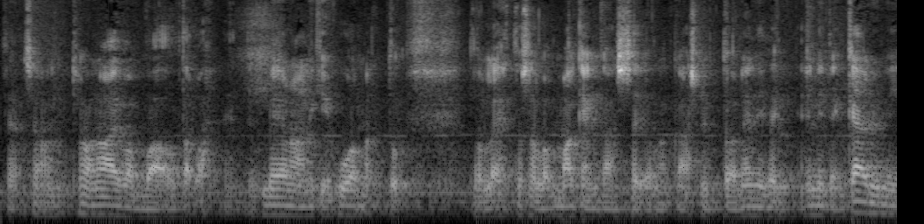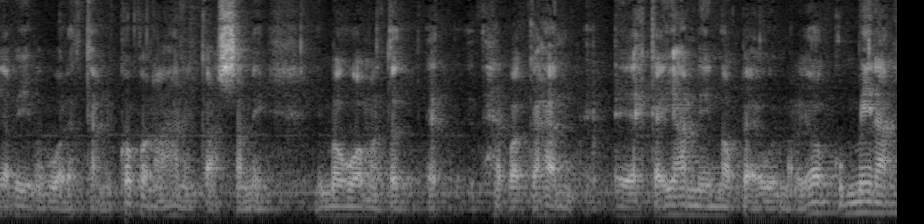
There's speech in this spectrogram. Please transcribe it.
Se, se, on, se on aivan valtava. Et, et me on ainakin huomattu tuon Lehtosalon Maken kanssa, jonka kanssa nyt on eniten, eniten käynyt ja viime vuodet käynyt kokonaan hänen kanssaan, niin, niin me on huomattu, että, että, että vaikka hän ei ehkä ihan niin nopea uimari ole kuin minä,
